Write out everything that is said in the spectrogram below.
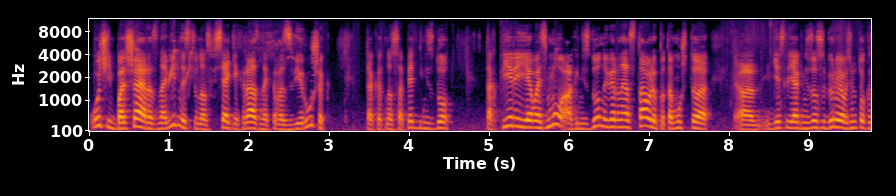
Очень большая разновидность у нас всяких разных зверушек. Так, это у нас опять гнездо. Так, перья я возьму, а гнездо, наверное, оставлю, потому что э, если я гнездо соберу, я возьму только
